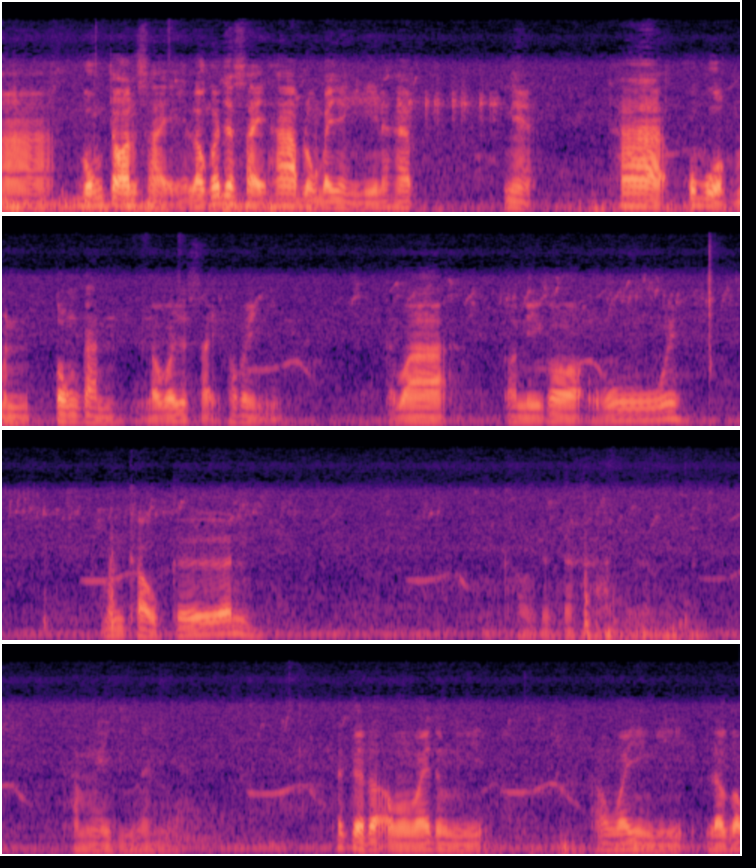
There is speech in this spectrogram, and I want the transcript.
อ่าวงจรใส่เราก็จะใส่ทาบลงไปอย่างนี้นะครับ เนี่ยถ้าขั้บวกมันตรงกัน เราก็จะใส่เข้าไปอย่างนี้ แต่ว่าตอนนี้ก็โอ้ยมันเก่าเกิน เขาจะจะขาดแล้วทำไงดีล่ะเนี่ย ถ้าเกิดเราเอามาไว้ตรงนี้ เอาไว้อย่างนี้ แล้วก็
